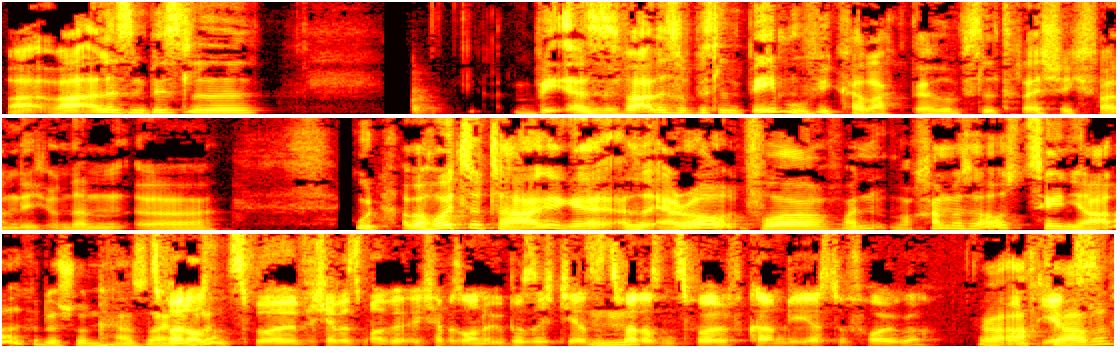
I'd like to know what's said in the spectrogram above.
War, war alles ein bisschen, also es war alles so ein bisschen B-Movie-Charakter, so ein bisschen trashig, fand ich. Und dann, äh, Gut, aber heutzutage, gell, also Arrow vor, wann kam das aus? Zehn Jahre könnte schon her sein. 2012. Oder? Ich habe jetzt mal, ich habe jetzt auch eine Übersicht hier. Also mhm. 2012 kam die erste Folge. Ja, acht jetzt, Jahre.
